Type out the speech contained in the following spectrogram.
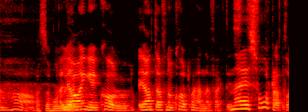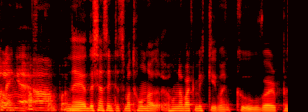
Aha. Alltså hon Eller jag har är, ingen koll. Jag har inte haft någon koll på henne faktiskt. Nej, svårt att På ha länge, haft ja. koll på henne. nej, det känns inte som att hon har, hon har varit mycket i Vancouver på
